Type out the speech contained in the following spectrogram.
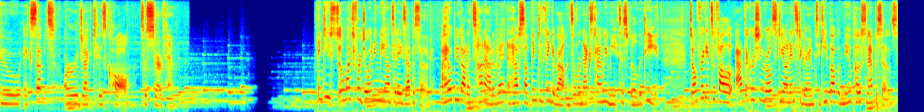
to accept or reject His call to serve Him. Thank you so much for joining me on today's episode. I hope you got a ton out of it and have something to think about until the next time we meet to spill the tea. Don't forget to follow at the Christian Girls Tea on Instagram to keep up with new posts and episodes.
